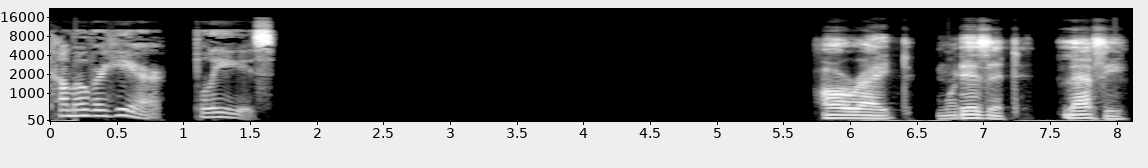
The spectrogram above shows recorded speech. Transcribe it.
come over here, please. Alright, what is it, Lassie?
